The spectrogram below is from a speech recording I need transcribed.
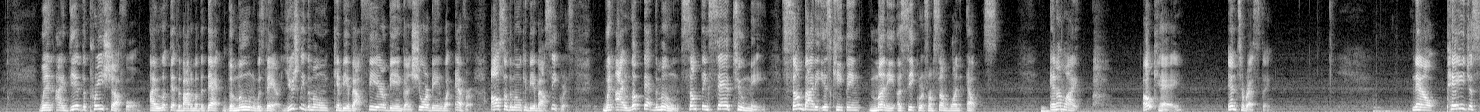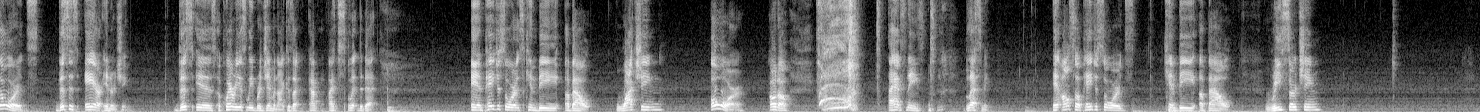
When I did the pre-shuffle, I looked at the bottom of the deck. The moon was there. Usually, the moon can be about fear, being unsure, being whatever. Also, the moon can be about secrets. When I looked at the moon, something said to me, somebody is keeping money a secret from someone else. And I'm like, okay, interesting. Now, Page of Swords this is air energy. This is Aquarius, Libra, Gemini, because I, I, I split the deck. And Page of Swords can be about watching or hold on. I had to sneeze. Bless me. And also Page of Swords can be about researching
